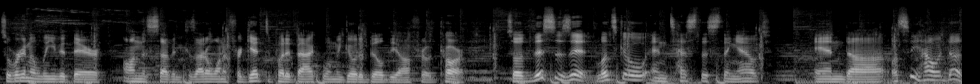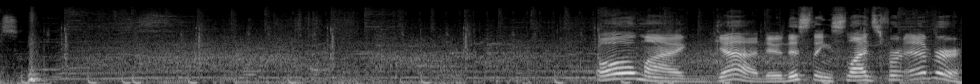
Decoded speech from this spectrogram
So we're going to leave it there on the 7 because I don't want to forget to put it back when we go to build the off-road car. So this is it. Let's go and test this thing out and uh, let's see how it does. Oh my god, dude. This thing slides forever.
